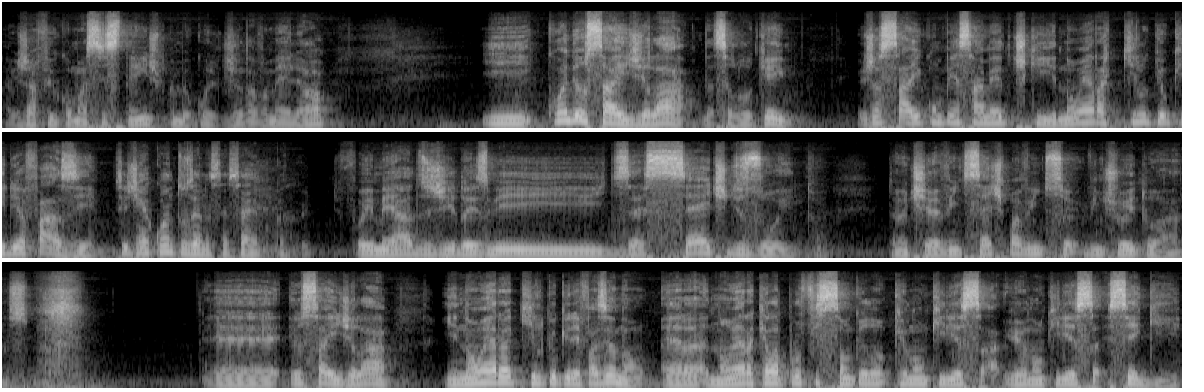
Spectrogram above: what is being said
Aí já fui como assistente, porque meu currículo já estava melhor. E quando eu saí de lá, da Celokey, eu já saí com o pensamento de que não era aquilo que eu queria fazer. Você tinha quantos anos nessa época? Foi meados de 2017, 18. Então eu tinha 27 para 28 anos. É, eu saí de lá e não era aquilo que eu queria fazer, não. Era, não era aquela profissão que eu, que eu, não, queria, eu não queria seguir.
